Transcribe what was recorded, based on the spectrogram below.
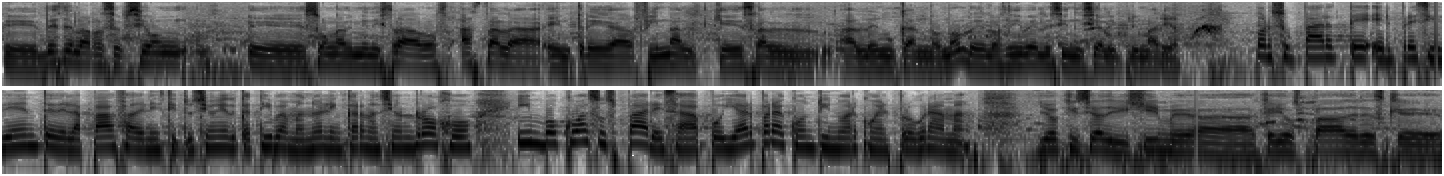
eh, desde la recepción eh, son administrados hasta la entrega final, que es al, al educando, ¿no? de los niveles inicial y primaria. Por su parte, el presidente de la PAFA de la institución educativa Manuel Encarnación Rojo invocó a sus pares a apoyar para continuar con el programa. Yo quisiera dirigirme a aquellos padres que,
